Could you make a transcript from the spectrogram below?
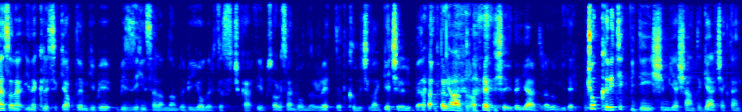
Ben sana yine klasik yaptığım gibi bir zihinsel anlamda bir yol haritası çıkartayım. Sonra sen de onları reddet, kılıçla geçirelim beraber. Yardıralım. Şeyde yardıralım gidelim. Çok kritik bir değişim yaşandı gerçekten.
